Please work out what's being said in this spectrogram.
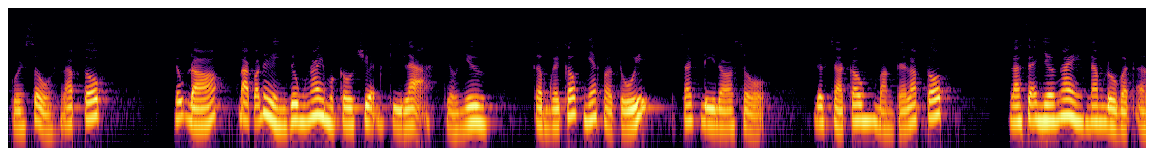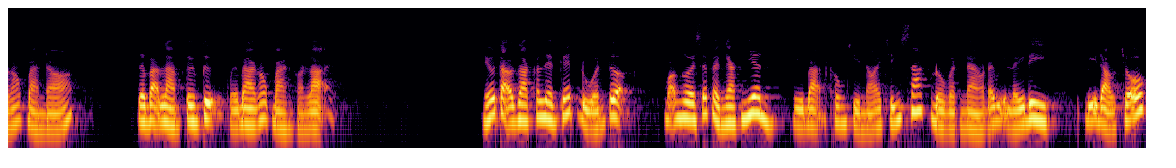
cuốn sổ, laptop. Lúc đó, bạn có thể hình dung ngay một câu chuyện kỳ lạ kiểu như cầm cái cốc nhét vào túi, sách đi đo sổ, được trả công bằng cái laptop là sẽ nhớ ngay năm đồ vật ở góc bàn đó. Rồi bạn làm tương tự với ba góc bàn còn lại. Nếu tạo ra các liên kết đủ ấn tượng, mọi người sẽ phải ngạc nhiên vì bạn không chỉ nói chính xác đồ vật nào đã bị lấy đi, bị đảo chỗ,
